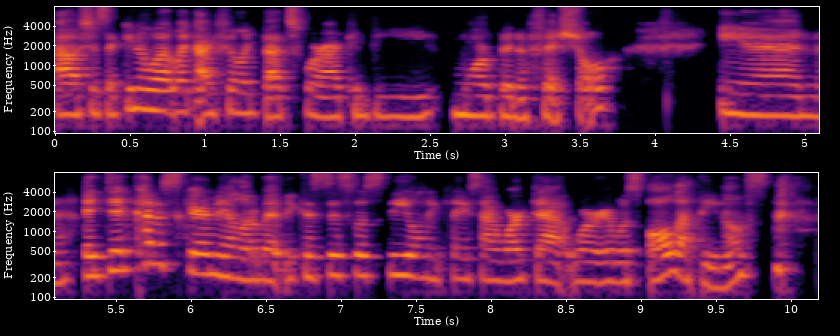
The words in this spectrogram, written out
I was just like, you know what? Like, I feel like that's where I could be more beneficial. And it did kind of scare me a little bit because this was the only place I worked at where it was all Latinos.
